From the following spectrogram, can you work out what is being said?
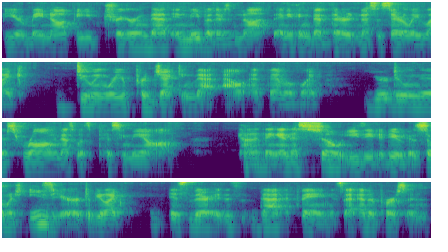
be or may not be triggering that in me, but there's not anything that they're necessarily like doing where you're projecting that out at them of like, you're doing this wrong. And that's what's pissing me off kind of thing. And that's so easy to do because it's so much easier to be like, it's there, it's that thing, it's that other person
